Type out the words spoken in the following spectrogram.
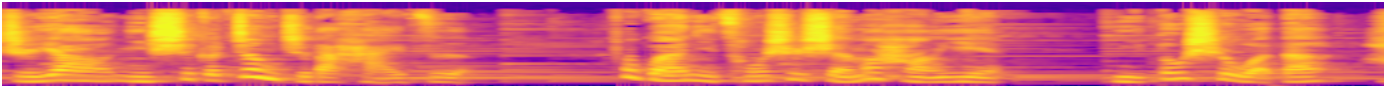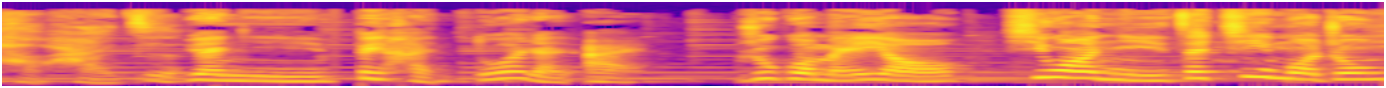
只要你是个正直的孩子，不管你从事什么行业，你都是我的好孩子。愿你被很多人爱。如果没有，希望你在寂寞中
